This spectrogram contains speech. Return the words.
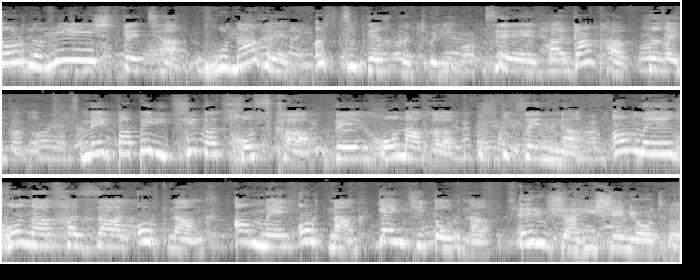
տորնը միշտ պետա, գունաղ է, ըստ տեղ կթունի, ձեր հարգանքավ հղետնի, մեր պապերից եկած խոսքա, վեր գոնաղը, ըստուծեննա, ամեն գոնաղ հազար օրտնանք, ամեն օրտնանք, գենքի տորնա։ Էրուշա հիշենի օթը,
